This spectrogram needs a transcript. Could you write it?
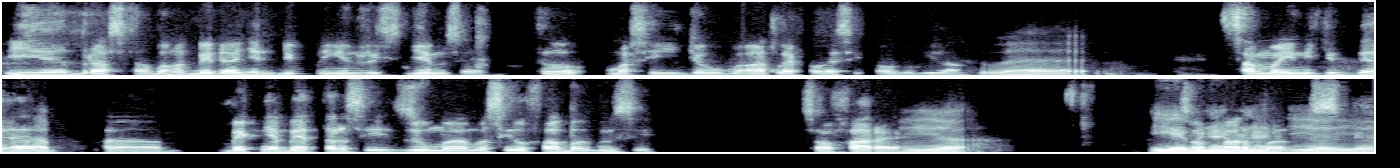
Iya berasa banget bedanya dibandingin Rhys James ya itu masih jauh banget levelnya sih kalau gue bilang Wah, sama ini juga uh, backnya better sih Zuma sama Silva bagus sih so far ya Iya, Iya so benar-benar. bagus. iya, iya.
